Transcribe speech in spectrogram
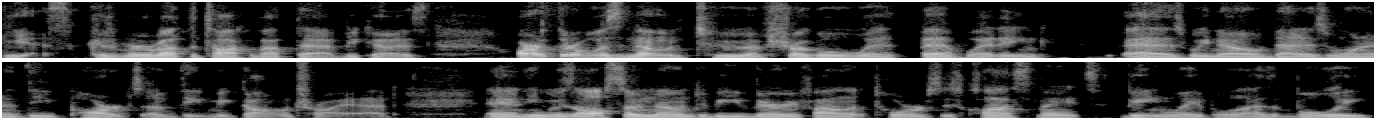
Yes, because we're about to talk about that because Arthur was known to have struggled with bedwetting. As we know, that is one of the parts of the McDonald triad. And he was also known to be very violent towards his classmates, being labeled as a bully.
